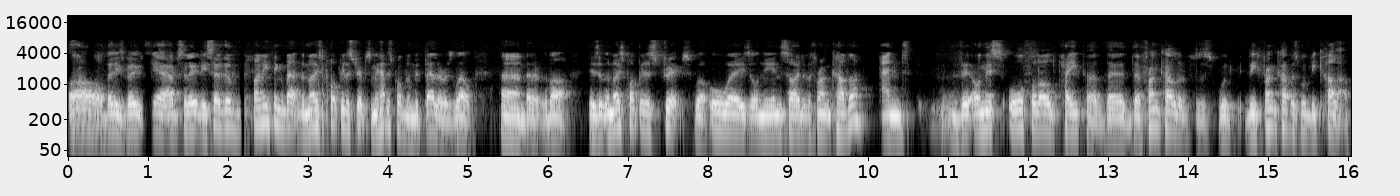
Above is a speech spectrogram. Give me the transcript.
Oh, Billy's Boots, yeah, absolutely. So the funny thing about the most popular strips, and we had this problem with Bella as well, um, Bella at the bar, is that the most popular strips were always on the inside of the front cover, and the, on this awful old paper, the, the front covers would the front covers would be color,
